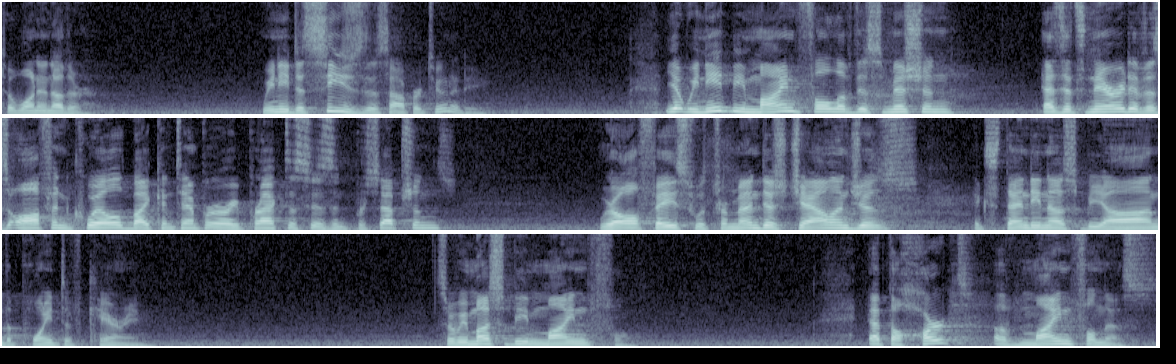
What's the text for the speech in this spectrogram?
to one another. We need to seize this opportunity. Yet we need be mindful of this mission as its narrative is often quelled by contemporary practices and perceptions. We're all faced with tremendous challenges extending us beyond the point of caring. So we must be mindful. At the heart of mindfulness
